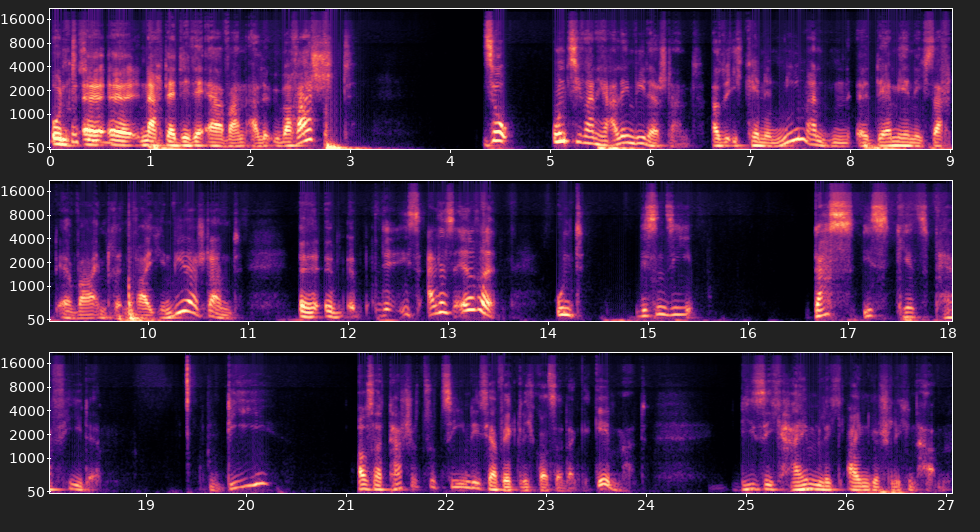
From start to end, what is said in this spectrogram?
Und äh, äh, nach der DDR waren alle überrascht. So, und sie waren ja alle im Widerstand. Also ich kenne niemanden, äh, der mir nicht sagt, er war im Dritten Reich in Widerstand. Äh, äh, ist alles irre. Und wissen Sie, das ist jetzt perfide. Die aus der Tasche zu ziehen, die es ja wirklich Gott sei Dank gegeben hat, die sich heimlich eingeschlichen haben.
